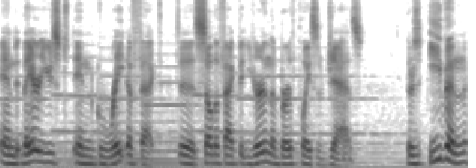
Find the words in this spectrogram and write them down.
and they are used in great effect to sell the fact that you're in the birthplace of jazz. There's even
